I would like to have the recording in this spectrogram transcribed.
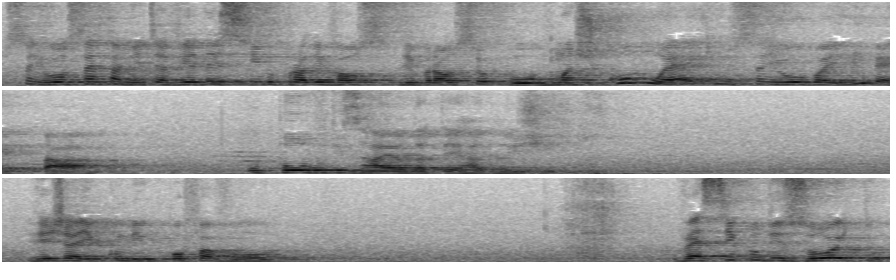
O Senhor certamente havia descido para livrar, livrar o seu povo, mas como é que o Senhor vai libertar o povo de Israel da terra do Egito? Veja aí comigo, por favor. Versículo 18,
